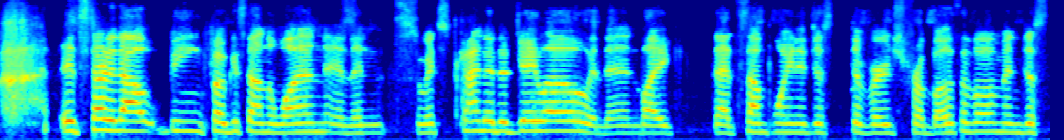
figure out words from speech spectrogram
it started out being focused on the one, and then switched kind of to J Lo, and then like at some point it just diverged from both of them, and just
